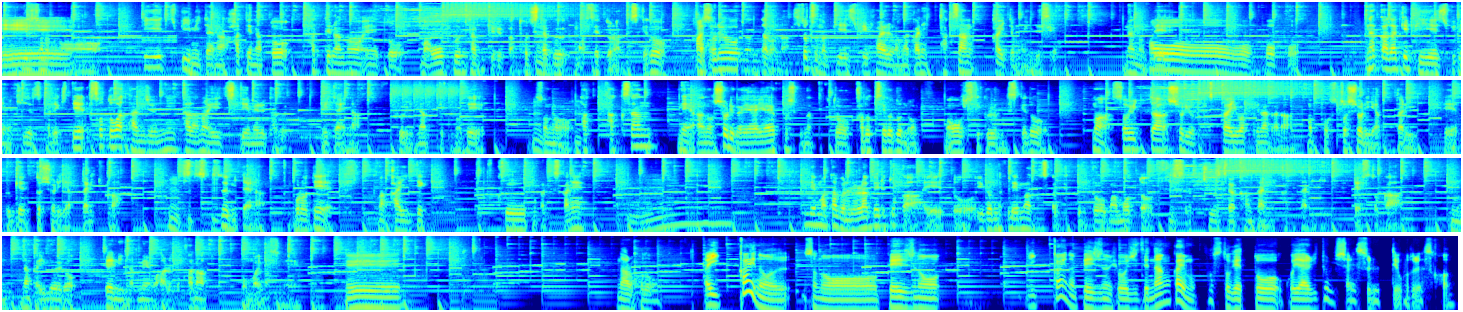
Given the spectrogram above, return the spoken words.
へでえ。PHP みたいなハテナと、ハテナの、えーとまあ、オープンタグというか閉じタグ、まあ、セットなんですけど、まあ、それをなんだろうな、一つの PHP ファイルの中にたくさん書いてもいいんですよ。なので。中だけ PHP の記述ができて、外は単純にただの HTML タグみたいな風になっていくので、そのたたくさんね、あの処理がやややこしくなっていくと、可読性がどんどんまあ落ちてくるんですけど、まあそういった処理を使い分けながら、まあ、ポスト処理やったり、えー、とゲット処理やったりとかうんしつつみたいなところで、まあ、書いていくとかですかね。うんで、まあ多分ララベルとか、えっ、と、いろんなフレームワーク使ってくると、まあもっと記述記述が簡単に書けたりですとか、うん、なんかいろいろ便利な面はあるのかなと思いますね。へえ。なるほど。あ1回の、その、ページの、1回のページの表示で何回もポストゲットをこうやり取りしたりするっていうことですか？ま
